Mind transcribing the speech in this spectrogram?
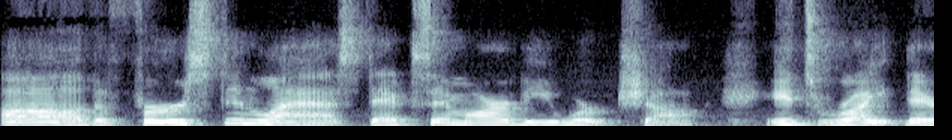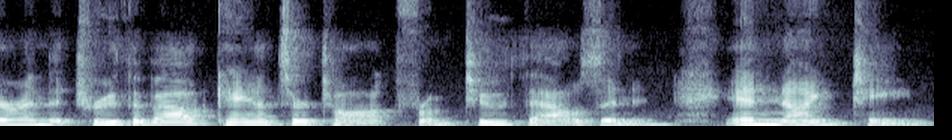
Ah, the first and last XMRV workshop. It's right there in the Truth About Cancer talk from 2019.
